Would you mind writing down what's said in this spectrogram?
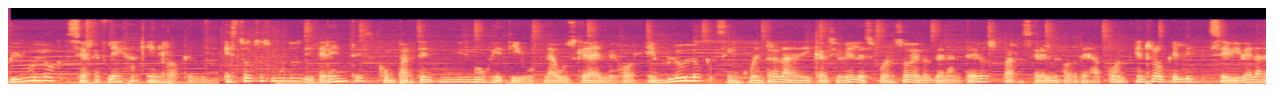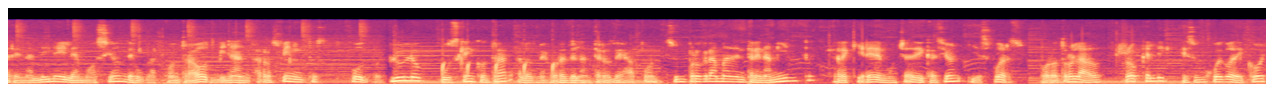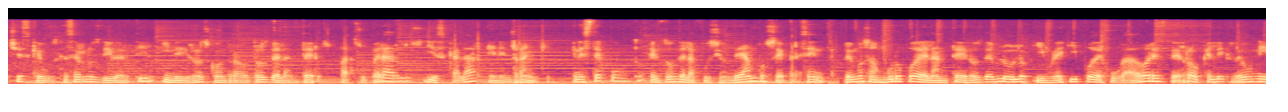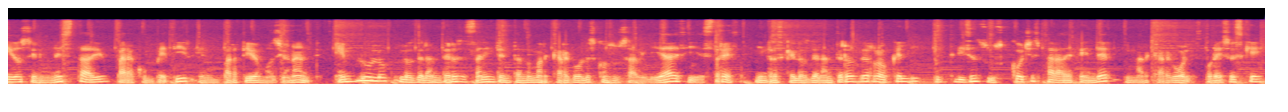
Blue Lock se refleja en Rocket League. Estos dos mundos diferentes comparten un mismo objetivo, la búsqueda del mejor. En Blue Lock se encuentra la dedicación y el esfuerzo de los delanteros para ser el mejor de Japón. En Rocket League se vive la adrenalina y la emoción de jugar contra otros, combinando arroz finitos fútbol. Blue Lock busca encontrar a los mejores delanteros de Japón. Es un programa de entrenamiento que requiere de mucha dedicación y esfuerzo. Por otro lado, Rocket League es un juego de coches que busca hacernos divertir y medirnos contra otros delanteros para superarlos y escalar en el ranking. En este punto es donde la fusión de ambos se presenta. Vemos a un grupo de delanteros de Blue Lock y un equipo de jugadores de Rocket League reunidos en un estadio para competir en un partido emocionante. En Blue Lock los delanteros están intentando marcar goles con sus habilidades y destreza, mientras que los delanteros de Rocket League utilizan sus coches para defender y marcar goles. Por eso es que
